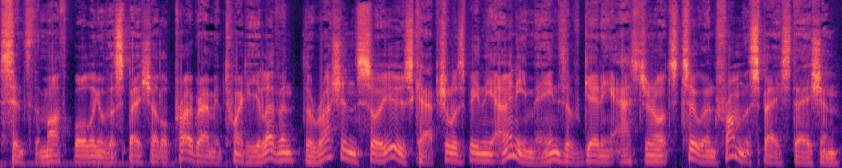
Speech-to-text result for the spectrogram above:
Since the mothballing of the Space Shuttle program in 2011, the Russian Soyuz capsule has been the only means of getting astronauts to and from the space station.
